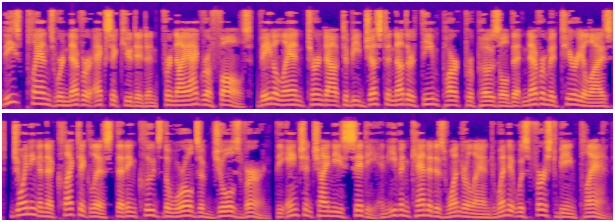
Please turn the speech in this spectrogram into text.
These plans were never executed and, for Niagara Falls, Veda Land turned out to be just another theme park proposal that never materialized, joining an eclectic list that includes the worlds of Jules Verne, the ancient Chinese city and even Canada's Wonderland when it was first being planned.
